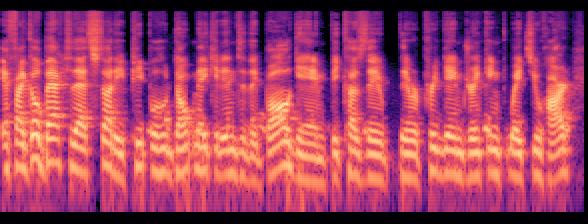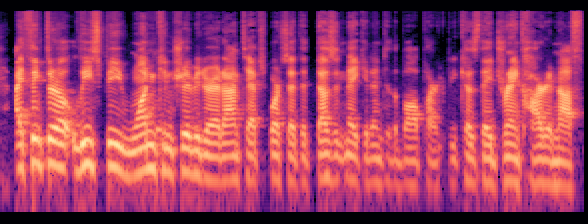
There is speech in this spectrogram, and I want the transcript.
if I go back to that study, people who don't make it into the ball game because they they were pregame drinking way too hard, I think there'll at least be one contributor at On Tap Sportsnet that doesn't make it into the ballpark because they drank hard enough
